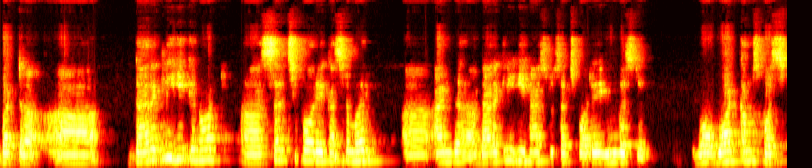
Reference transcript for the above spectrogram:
but uh, uh, directly he cannot uh, search for a customer, uh, and uh, directly he has to search for a investor. What, what comes first?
